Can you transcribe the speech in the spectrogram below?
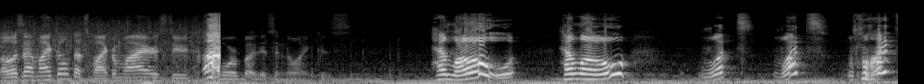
Oh, is that Michael? That's Michael Myers, dude. Ah! But it's annoying, because... Hello? Hello? What? What? What?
